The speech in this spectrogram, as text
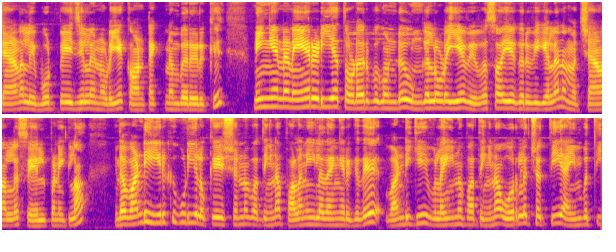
சேனல் எபோட் பேஜில் என்னுடைய காண்டாக்ட் நம்பர் இருக்குது நீங்கள் என்ன நேரடியாக தொடர்பு கொண்டு உங்களுடைய விவசாய கருவிகளை நம்ம சேனலில் சேல் பண்ணிக்கலாம். இந்த வண்டி இருக்கக்கூடிய லொக்கேஷன் பார்த்தீங்கன்னா பழனியில் தாங்க இருக்குது. வண்டிக்கு விலைன்னு பார்த்தீங்கன்னா ஒரு லட்சத்தி ஐம்பத்தி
